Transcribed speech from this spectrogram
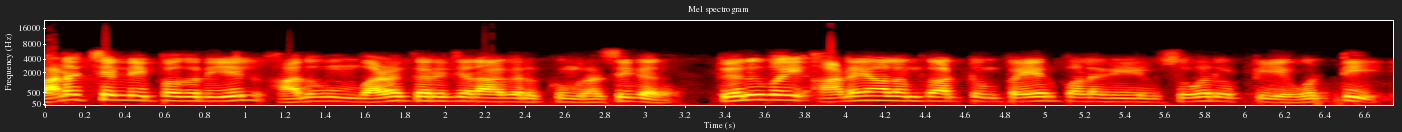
வடசென்னை பகுதியில் அதுவும் வழக்கறிஞராக இருக்கும் ரசிகர் தெருவை அடையாளம் காட்டும் பெயர் பலகையில் சுவரொட்டியை ஒட்டி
